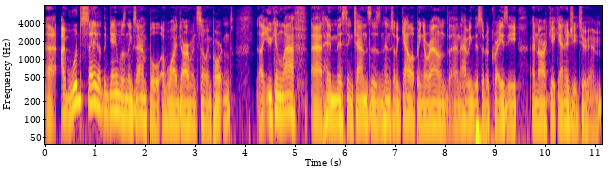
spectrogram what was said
Uh, I would say that the game was an example of why Darwin's so important. Like you can laugh at him missing chances and him sort of galloping around and having this sort of crazy anarchic energy to him.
